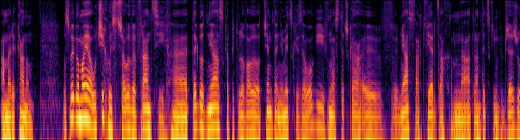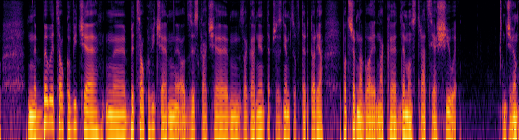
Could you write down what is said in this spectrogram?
Amerykanom. 8 maja ucichły strzały we Francji. E, Tego dnia skapitulowały odcięte niemieckie załogi w miasteczkach, e, w miastach, twierdzach na atlantyckim wybrzeżu. Były całkowicie, by całkowicie odzyskać zagarnięte przez Niemców terytoria, potrzebna była jednak demonstracja siły. 9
